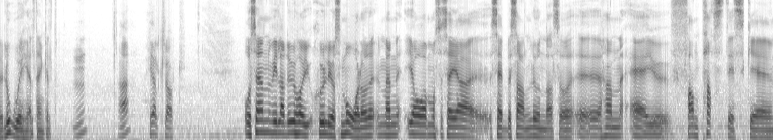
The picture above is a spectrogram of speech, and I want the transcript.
eh, Louis helt enkelt. Mm. Ja, helt klart. Och sen vill du ha Julius mål, men jag måste säga Sebbe Sandlund alltså. Eh, han är ju fantastisk eh,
